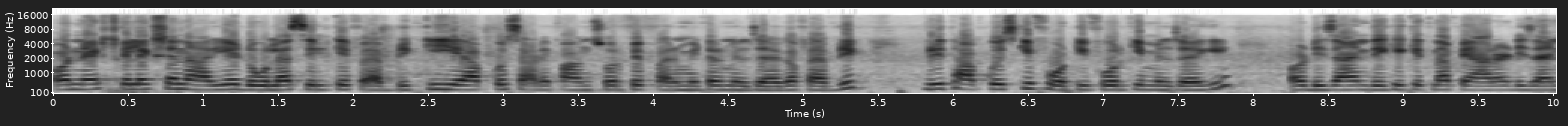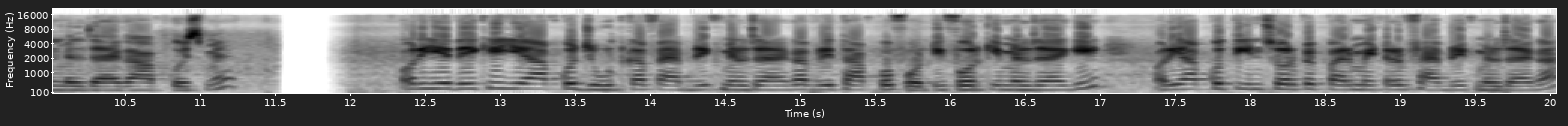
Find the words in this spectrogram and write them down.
और नेक्स्ट कलेक्शन आ रही है डोला सिल्क के फैब्रिक की। ये आपको साढ़े पाँच सौ रुपये पर मीटर मिल जाएगा फैब्रिक ब्रिथ आपको इसकी फोर्टी फोर की मिल जाएगी। और डिज़ाइन देखिए कितना प्यारा डिज़ाइन मिल जाएगा आपको इसमें। और ये देखिए, ये आपको जूट का फैब्रिक मिल जाएगा। वृथ आपको 44 की मिल जाएगी। और ये आपको तीन सौ रुपये पर मीटर फैब्रिक मिल जाएगा।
